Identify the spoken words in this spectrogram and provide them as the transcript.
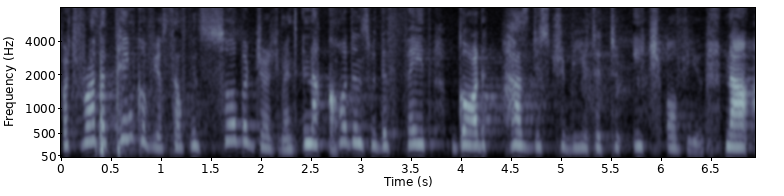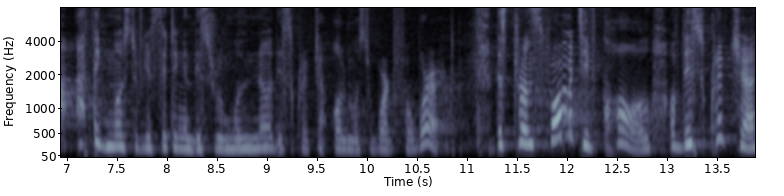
But rather think of yourself with sober judgment in accordance with the faith God has distributed to each of you. Now, I think most of you sitting in this room will know this scripture almost word for word. This transformative call of this scripture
